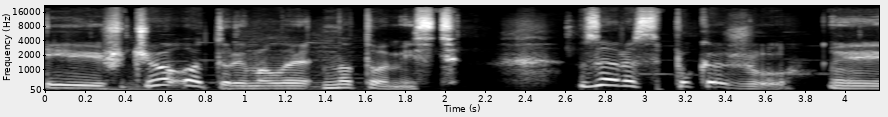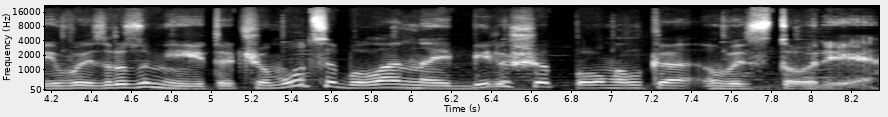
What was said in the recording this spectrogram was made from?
І що отримали натомість? Зараз покажу, і ви зрозумієте, чому це була найбільша помилка в історії.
